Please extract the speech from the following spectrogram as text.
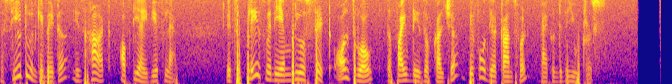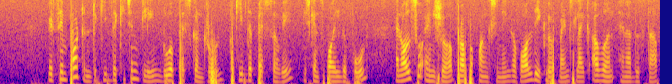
The CO2 incubator is heart of the IVF lab. It's a place where the embryos sit all throughout the 5 days of culture before they are transferred back into the uterus. It's important to keep the kitchen clean, do a pest control to keep the pests away which can spoil the food and also ensure proper functioning of all the equipments like oven and other stuff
